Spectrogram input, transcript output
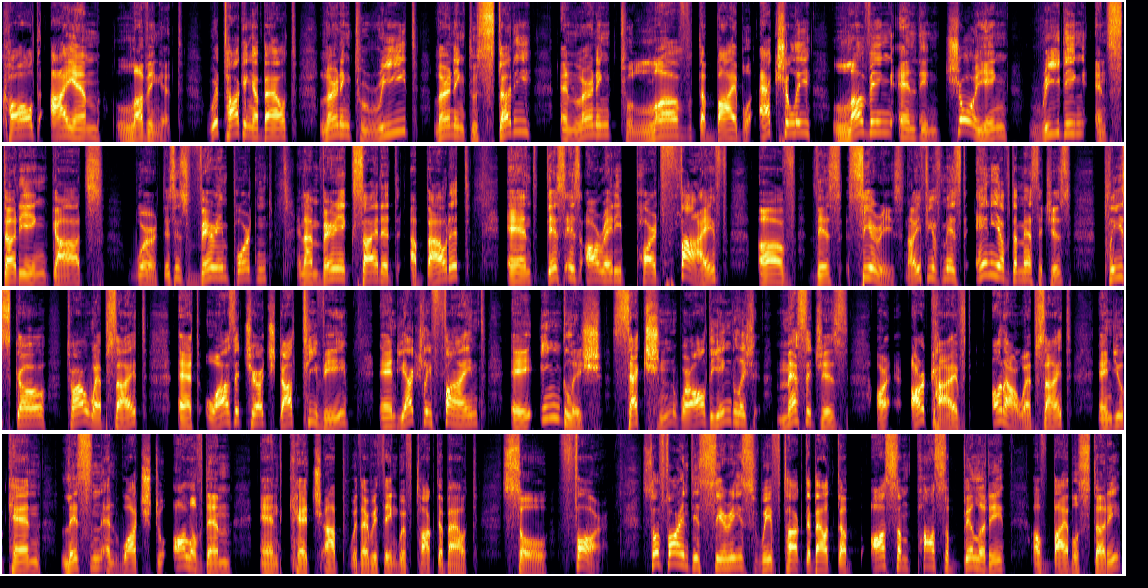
called I Am Loving It. We're talking about learning to read, learning to study, and learning to love the Bible. Actually, loving and enjoying reading and studying God's Word. This is very important, and I'm very excited about it. And this is already part five of this series. Now, if you've missed any of the messages, please go to our website at oasechurch.tv and you actually find a English section where all the English messages are archived on our website and you can listen and watch to all of them and catch up with everything we've talked about so far. So far in this series, we've talked about the awesome possibility of Bible study.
